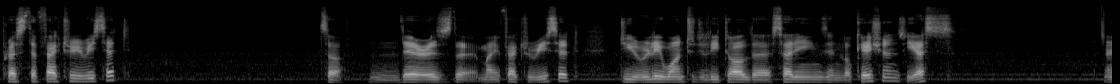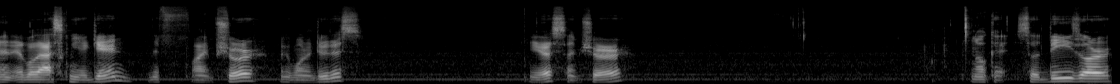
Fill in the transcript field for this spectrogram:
press the factory reset so mm, there is the my factory reset. Do you really want to delete all the settings and locations? Yes. And it will ask me again if I'm sure we want to do this. Yes, I'm sure. Okay, so these are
